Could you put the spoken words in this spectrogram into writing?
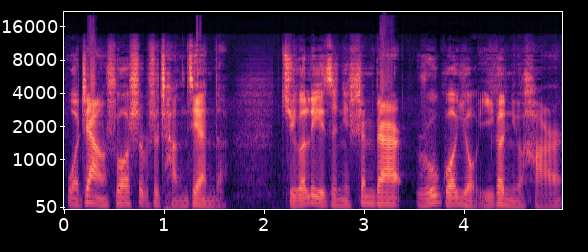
我这样说是不是常见的。举个例子，你身边如果有一个女孩，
